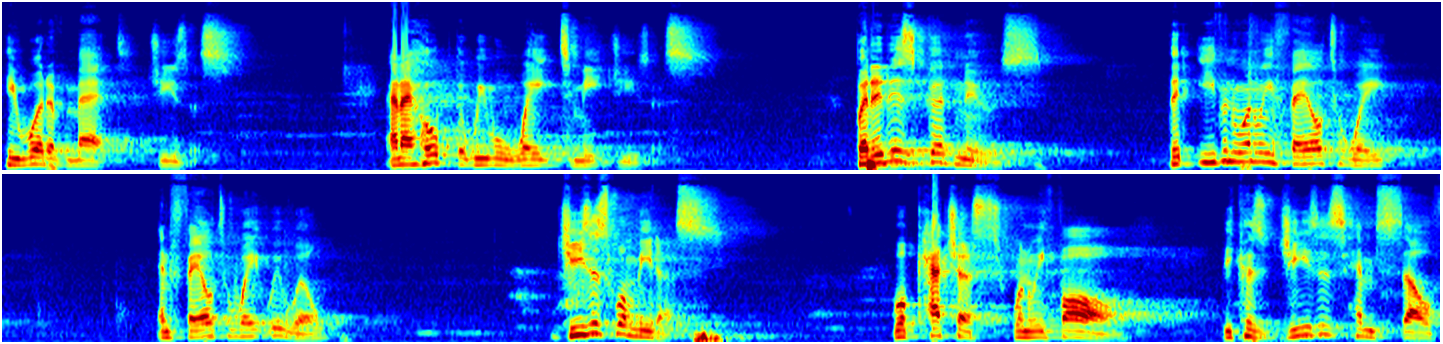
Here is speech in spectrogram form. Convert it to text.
he would have met Jesus. And I hope that we will wait to meet Jesus. But it is good news that even when we fail to wait, and fail to wait we will, Jesus will meet us, will catch us when we fall, because Jesus himself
